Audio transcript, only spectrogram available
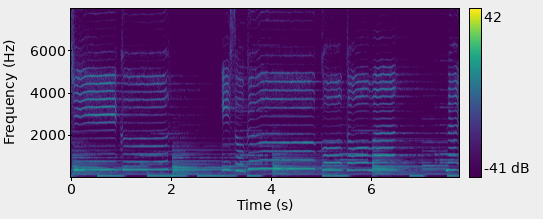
しく急ぐことはない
